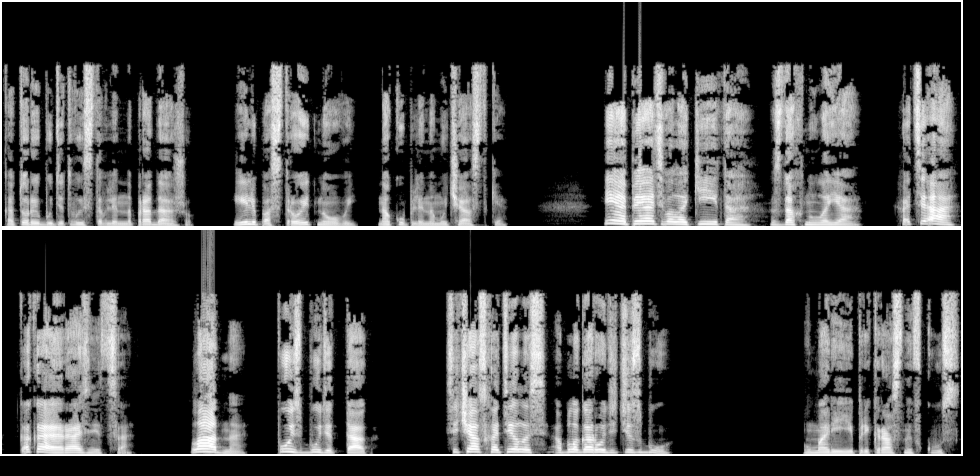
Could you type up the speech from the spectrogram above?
который будет выставлен на продажу, или построить новый на купленном участке. «И опять волокита!» — вздохнула я. «Хотя, какая разница? Ладно, пусть будет так. Сейчас хотелось облагородить избу». «У Марии прекрасный вкус.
